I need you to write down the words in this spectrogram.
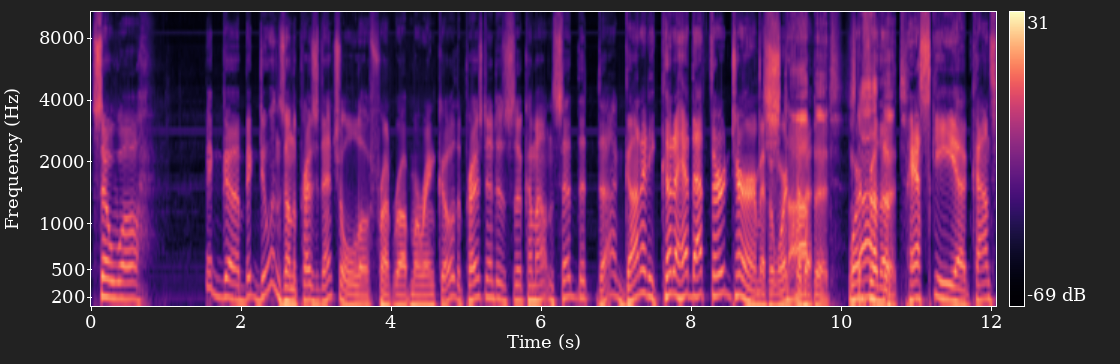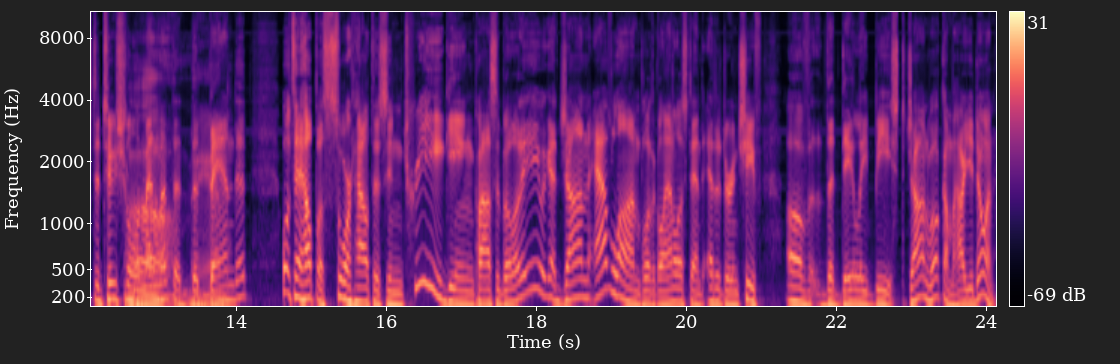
so uh Big, uh, big doings on the presidential uh, front, Rob Marenko. The president has uh, come out and said that, uh, got it, he could have had that third term if it weren't Stop for the it. weren't Stop for the it. pesky uh, constitutional Oh, amendment that, that banned it. Well, to help us sort out this intriguing possibility, we got John Avlon, political analyst and editor in chief of the Daily Beast. John, welcome. How are you doing?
